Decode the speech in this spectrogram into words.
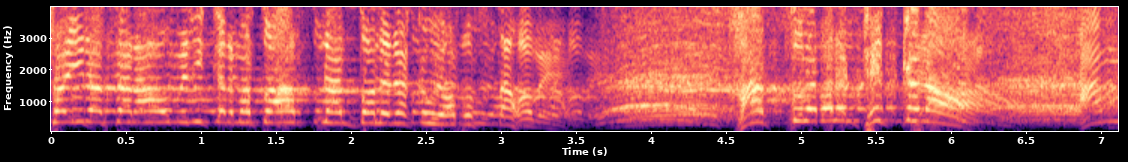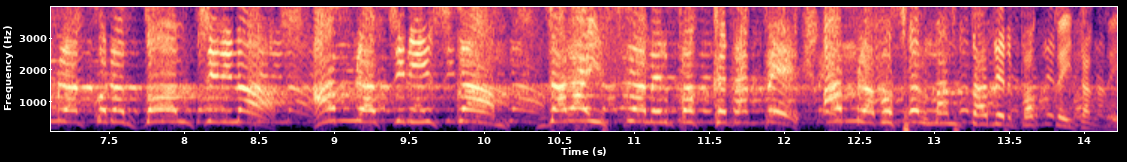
স্বৈরাচার আওয়ামী লীগের মতো আপনার দলের একই অবস্থা হবে। হাত তুলে বলেন ঠিক কেনা? আমরা কোন দল চিনি না আমরা চিনি ইসলাম। যারা ইসলামের পক্ষে থাকবে আমরা মুসলমান তাদের পক্ষেই থাকবে।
